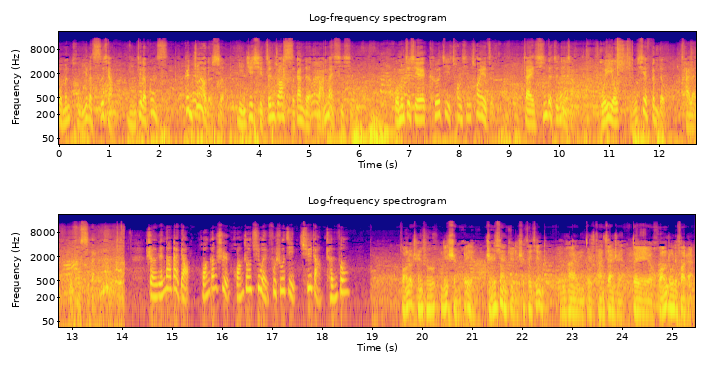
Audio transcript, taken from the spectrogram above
我们统一了思想，凝聚了共识，更重要的是凝聚起真抓实干的满满信心。我们这些科技创新创业者，在新的征程上，唯有不懈奋斗，才能不负时代。省人大代表、黄冈市黄州区委副书记、区长陈峰。黄州城区离省会啊，直线距离是最近的。武汉都市圈建设对黄州的发展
